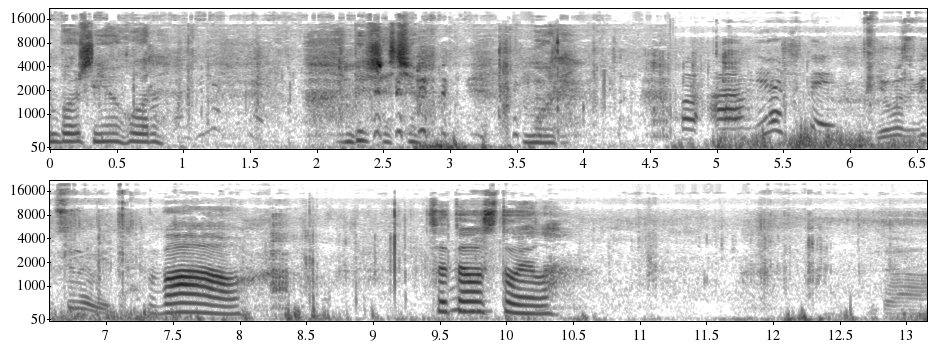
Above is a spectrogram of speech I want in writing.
Обожнюю гори. Більше, ніж море. А ти? Його звідси не видно. Вау! Це того стоїло. Да.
